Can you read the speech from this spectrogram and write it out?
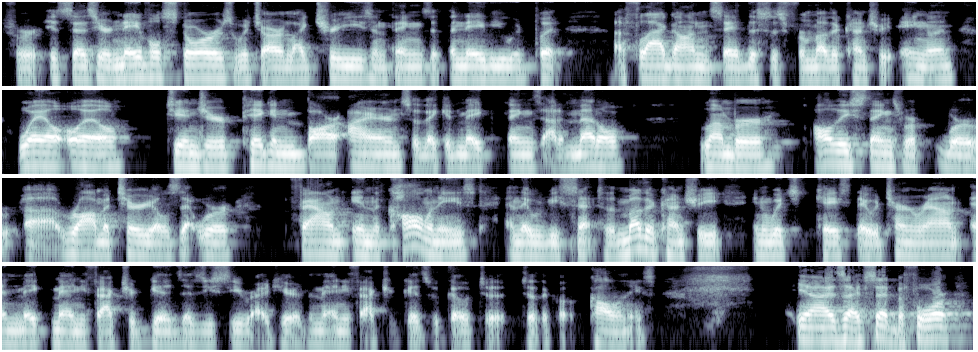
For it says here naval stores, which are like trees and things that the Navy would put a flag on and say this is for mother country England. Whale oil, ginger, pig and bar iron, so they could make things out of metal, lumber. All these things were were uh, raw materials that were found in the colonies and they would be sent to the mother country in which case they would turn around and make manufactured goods as you see right here. The manufactured goods would go to, to the colonies. Yeah as i've said before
